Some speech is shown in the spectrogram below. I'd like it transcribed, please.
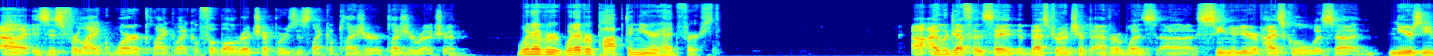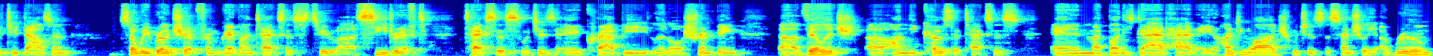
Uh, is this for like work, like like a football road trip, or is this like a pleasure pleasure road trip? Whatever whatever popped into your head first. Uh, I would definitely say the best road trip ever was uh, senior year of high school was uh, New Year's Eve 2000. So we road trip from Grapevine, Texas to uh, Seadrift, Texas, which is a crappy little shrimping uh, village uh, on the coast of Texas. And my buddy's dad had a hunting lodge, which is essentially a room,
